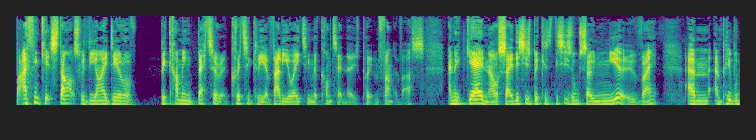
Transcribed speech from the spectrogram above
But I think it starts with the idea of becoming better at critically evaluating the content that is put in front of us. And again, I'll say this is because this is also new, right? Um, and people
